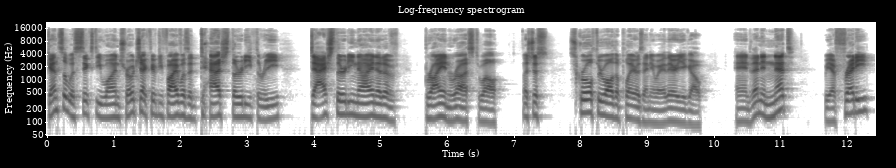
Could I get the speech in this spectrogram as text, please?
Guentzel was 61. Trocheck 55 was a dash 33. Dash 39 out of Bryan Rust. Well, let's just scroll through all the players anyway. There you go. And then in net, we have Freddie,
